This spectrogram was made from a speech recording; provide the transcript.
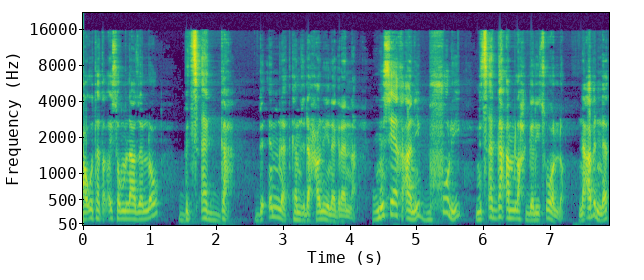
ኣብኡ ተጠቒሶምልና ዘለዉ ብጸጋ ብእምነት ከም ዝደሓኑ ይነግረና። ሙሴ ከኣ ብፍሉይ ንጸጋ ኣምላኽ ገሊጽዎ ኣሎ። ንኣብነት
